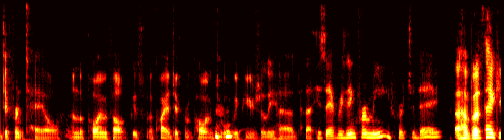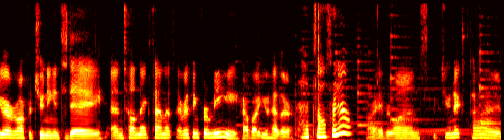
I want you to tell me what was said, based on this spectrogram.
different tale, and the poem felt is a- quite a different poem to what we've usually had. That is everything for me for today. Uh, but thank you everyone for tuning in today. Until next time, that's everything for me. How about you, Heather? That's all for now. All right, everyone. Speak to you next time.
